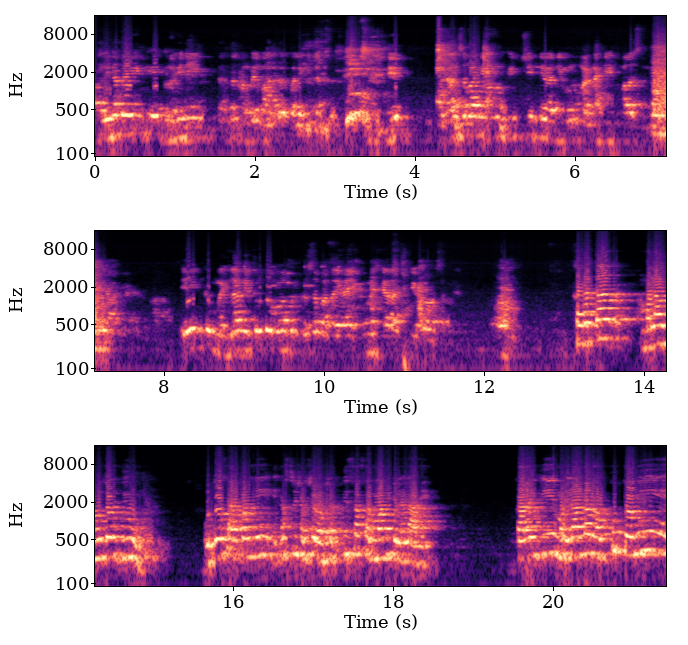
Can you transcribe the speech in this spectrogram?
रीनाताई एक गृहिणी त्यानंतर पनवेल महानगरपालिकेच्या हे विधानसभा निवडणुकीची निवडणूक लढण्याची तुम्हाला संधी एक महिला नेतृत्व म्हणून आपण कसं पाहता येईल एकूणच या राजकीय प्रवासामध्ये खर तर मला उदर देऊन उद्धव साहेबांनी एका स्त्री शक्तीचा सन्मान केलेला आहे. कारण की महिलांना खूप कमी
